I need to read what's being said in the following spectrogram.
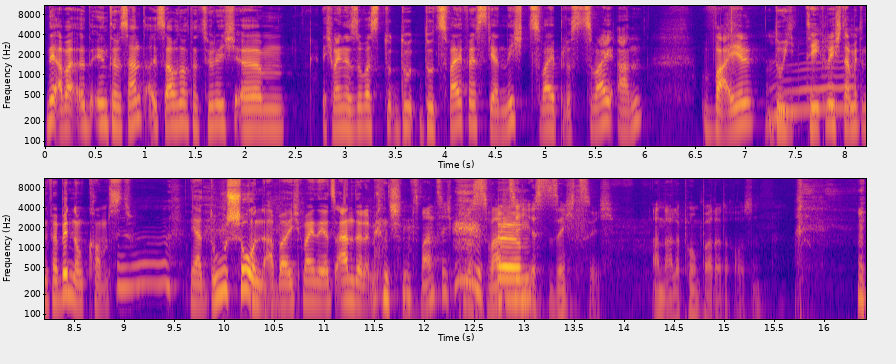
Nee, aber äh, interessant ist auch noch natürlich, ähm, ich meine, sowas, du, du, du zweifelst ja nicht 2 plus 2 an, weil du täglich damit in Verbindung kommst. Ja, du schon, aber ich meine jetzt andere Menschen. 20 plus 20 Ähm. ist 60 an alle Pumper da draußen.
